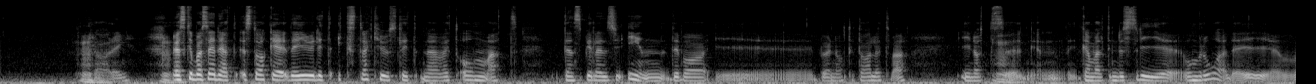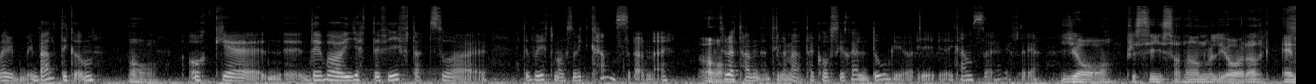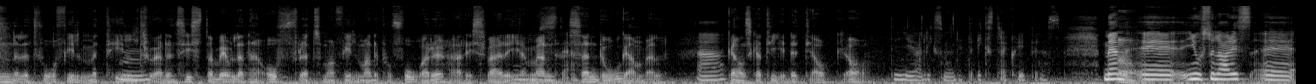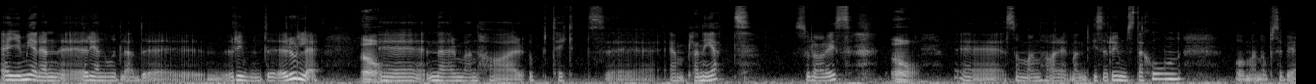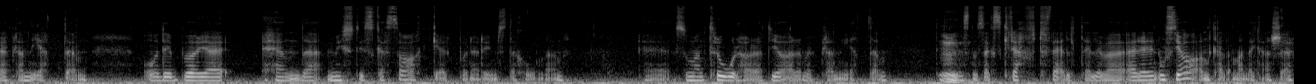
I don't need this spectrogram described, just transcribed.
förklaring. Mm. Men jag ska bara säga det att Stalker, det är ju lite extra kusligt när man vet om att den spelades ju in, det var i början av 80-talet va? I något Mm. eh, gammalt industriområde i, i Baltikum. Ja. Och eh, det var jätteförgiftat så det var jättemånga som fick cancer av den där. Ja. Jag tror att han, till och med Tarkovsky själv dog ju i, cancer efter det. Ja, precis. Han hann väl göra en eller två filmer till Mm. tror jag. Den sista blev den här Offret som han filmade på Fårö här i Sverige. Just Men det. sen dog han väl Ja, ganska tidigt. Ja, och, ja. det gör liksom lite extra creepiness. Men Ja. eh, jo, Solaris eh, är ju mer en renodlad eh, rymdrulle. Ja. Eh, när man har upptäckt eh, en planet, Solaris, ja. Eh, som man har, man, det finns en rymdstation och man observerar planeten. Och det börjar hända mystiska saker på den här rymdstationen. Eh, som man tror har att göra med planeten. Det Mm. finns någon slags kraftfält, eller vad, är det en ocean kallar man det kanske?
